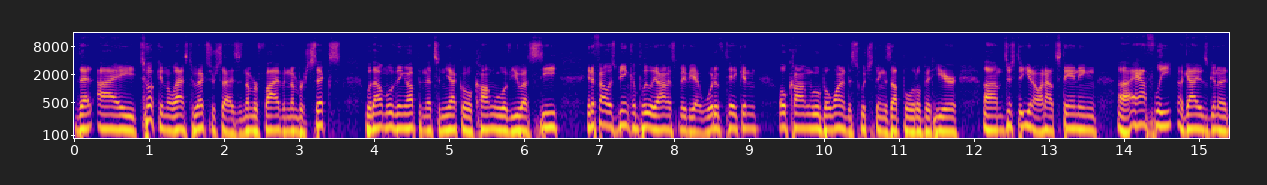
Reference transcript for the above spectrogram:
that I took in the last two exercises, number five and number six, without moving up, and that's Onyeka Okongwu of USC. And if I was being completely honest, maybe I would have taken Okongwu, but wanted to switch things up a little bit here. Um, just you know, an outstanding uh, athlete, a guy who's going to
